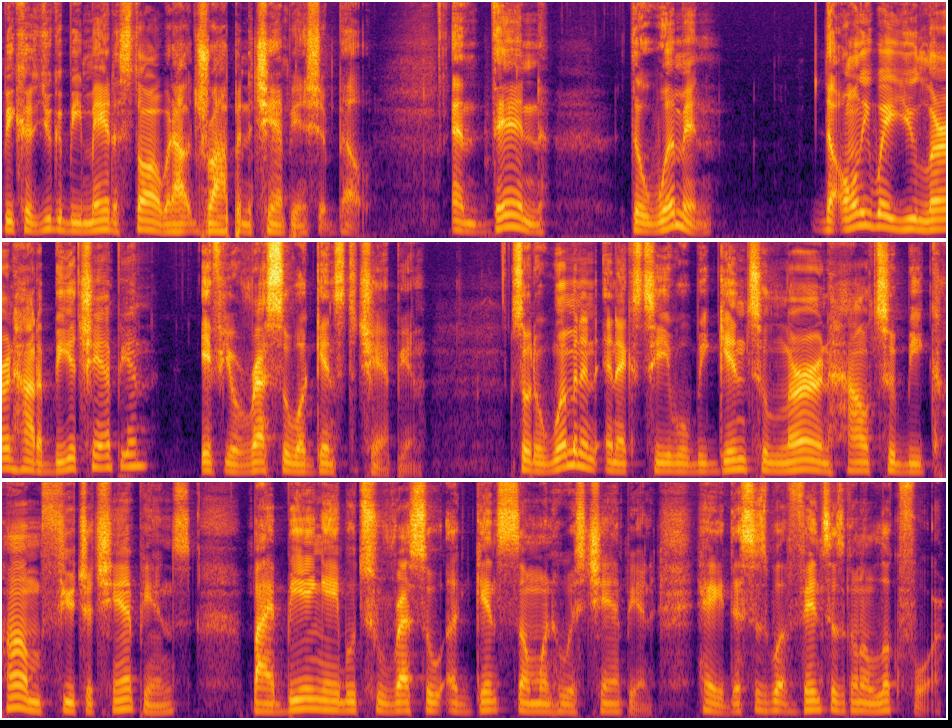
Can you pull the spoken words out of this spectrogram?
because you could be made a star without dropping the championship belt. And then the women, the only way you learn how to be a champion if you wrestle against the champion. So the women in NXT will begin to learn how to become future champions by being able to wrestle against someone who is champion. Hey, this is what Vince is going to look for.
